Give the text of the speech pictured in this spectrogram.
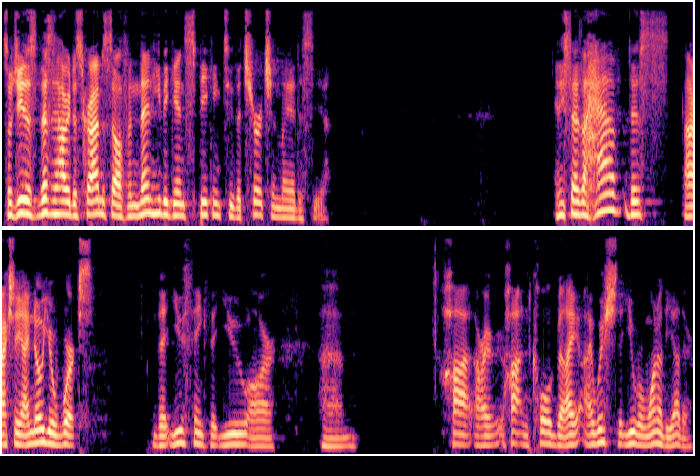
So Jesus, this is how he describes himself, and then he begins speaking to the church in Laodicea. And he says, I have this, actually, I know your works, that you think that you are um, hot, or hot and cold, but I, I wish that you were one or the other.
